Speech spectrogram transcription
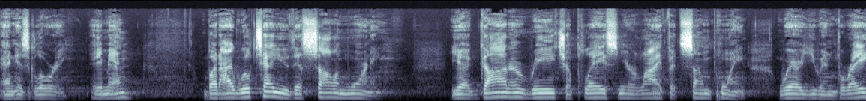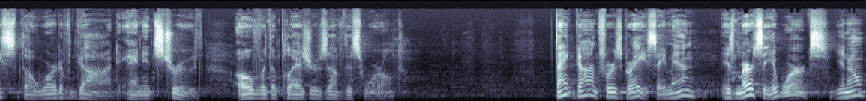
and His glory. Amen? But I will tell you this solemn warning. You gotta reach a place in your life at some point where you embrace the Word of God and its truth over the pleasures of this world. Thank God for His grace. Amen. His mercy, it works, you know.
